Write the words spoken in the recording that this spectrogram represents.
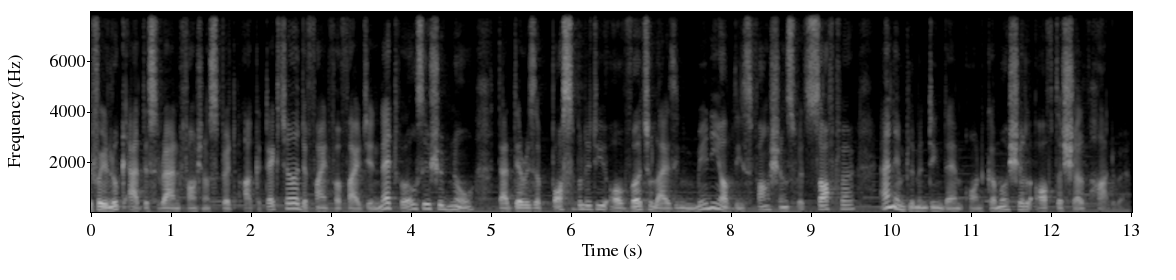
Before you look at this RAN functional split architecture defined for 5G networks, you should know that there is a possibility of virtualizing many of these functions with software and implementing them on commercial off-the-shelf hardware.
